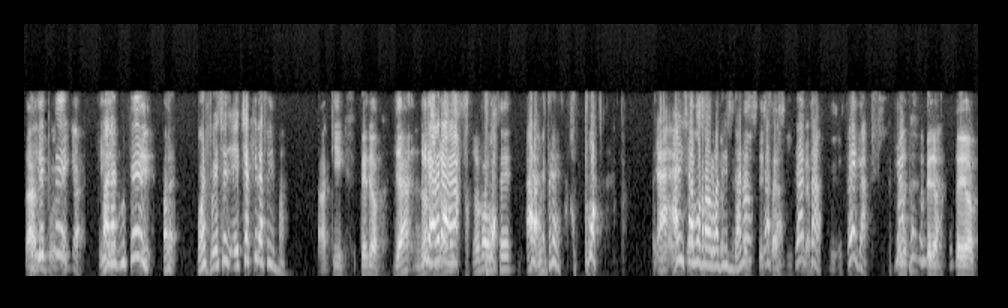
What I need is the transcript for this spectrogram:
¿Oye, pues usted? venga. Para que usted, eh, para- pues, pues, echa aquí la firma. aquí, pero ya no, Mira, mira, no- va usted. Ahora, un- Ahí se ha borrado la tinta, ¿no? Ya está, ya está. Venga, ya Bueno, puedo pero, pero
